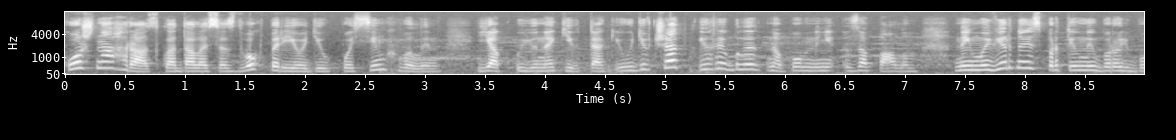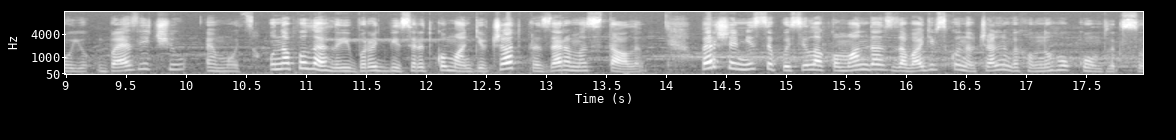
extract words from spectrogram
Кожна гра складалася з двох періодів по 7 хвилин. Як у юнаків, так і у дівчат ігри були наповнені запалом, неймовірною спортивною боротьбою, безліччю емоцій. У наполегливій боротьбі серед команд дівчат призерами стали. Перше місце посіла команда Завадівського навчально-виховного комплексу,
